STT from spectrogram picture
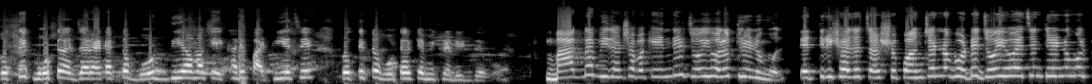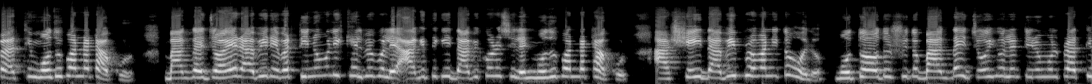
প্রত্যেক ভোটার যারা এক একটা ভোট দিয়ে আমাকে এখানে পাঠিয়েছে, প্রত্যেকটা ভোটারকে আমি ক্রেডিট দেবো। বাগদা বিধানসভা কেন্দ্রে জয়ী হলো তৃণমূল। তেত্রিশ হাজার চারশো পঞ্চান্ন ভোটে জয়ী হয়েছেন তৃণমূল প্রার্থী মধুপর্ণা ঠাকুর। বাগদায় জয়ের আবির এবার তৃণমূলই খেলবে বলে আগে থেকেই দাবি করেছিলেন মধুপর্ণা ঠাকুর। আর সেই দাবি প্রমাণিত হলো। মতুয়া অধ্যুষিত বাগদায় জয়ী হলেন তৃণমূল প্রার্থী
